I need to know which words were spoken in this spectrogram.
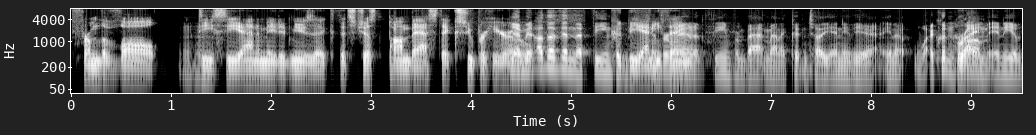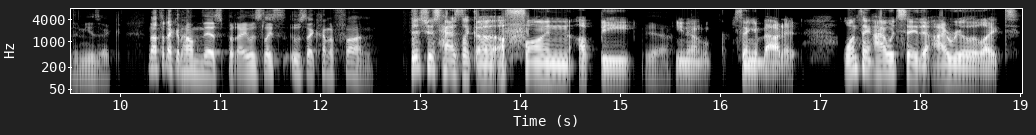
from the vault Mm-hmm. DC animated music that's just bombastic superhero. Yeah, I mean, other than the theme Could be anything. Or the theme from Batman, I couldn't tell you any of the, you know, I couldn't Right. hum any of the music. Not that I could hum this, but it was like it was like kind of fun. this just has like a, a fun, upbeat, Yeah. you know, thing about it. One thing I would say that I really liked,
